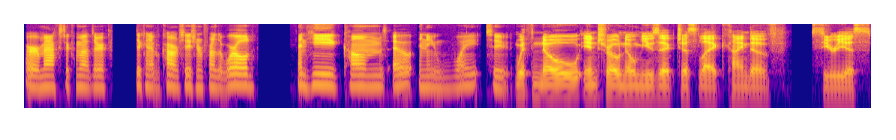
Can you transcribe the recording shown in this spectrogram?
or Max to come out there so they can have a conversation in front of the world. And he comes out in a white suit. With no intro, no music, just like kind of serious,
